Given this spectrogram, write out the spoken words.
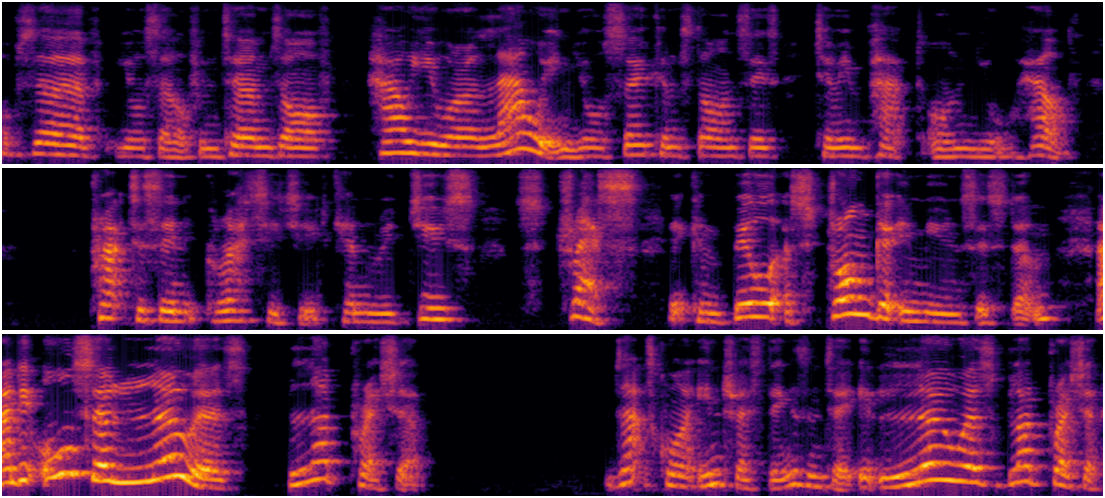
observe yourself in terms of how you are allowing your circumstances to impact on your health. Practicing gratitude can reduce stress, it can build a stronger immune system, and it also lowers blood pressure. That's quite interesting, isn't it? It lowers blood pressure.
